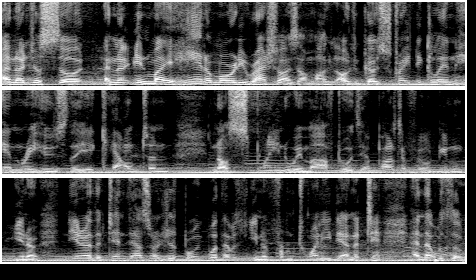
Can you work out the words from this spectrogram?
and I just thought, and in my head, I'm already rationalizing. I'm, I'll go straight to Glenn Henry, who's the accountant, and I'll explain to him afterwards. Yeah, Pastor Phil didn't, you know, you know, the 10,000 I just brought, well, that was, you know, from 20 down to 10, and that was the,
